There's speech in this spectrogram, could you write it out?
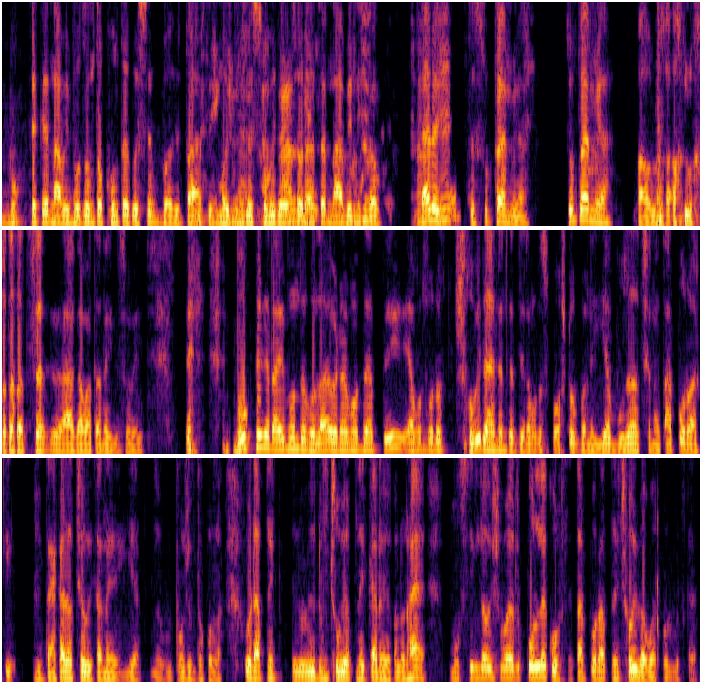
বুক থেকে নাভি পর্যন্ত খুলতে কইছে তো আসিফ মইদিন যে সুবিধা আছে ওরা আছে নাবিনিস চুপ থাক মিয়া চুপ থাক মিয়া। কথা হচ্ছে আগা মাথা নাই কিছু নেই। বুক থেকে পর্যন্ত খোলা ওটার মধ্যে আপনি এমন কোনো ছবি দেখেন যেটার মধ্যে স্পষ্ট মানে ইয়া বোঝা যাচ্ছে না। তারপর আর কি দেখা যাচ্ছে ওইখানে ইয়া পর্যন্ত খোলা। ওটা আপনি ওইরকম ছবি আপনি কেন ইয়ে করলেন? হ্যাঁ মুসলিমরা ওই সময় করলে করছে তারপর আপনি ছবি ব্যবহার করবেন কেন?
